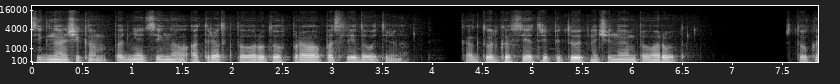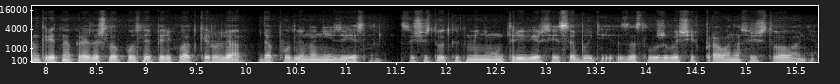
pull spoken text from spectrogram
Сигнальщикам поднять сигнал, отряд к повороту вправо последовательно. Как только все отрепетуют, начинаем поворот. Что конкретно произошло после перекладки руля, доподлинно неизвестно. Существует как минимум три версии событий, заслуживающих права на существование.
